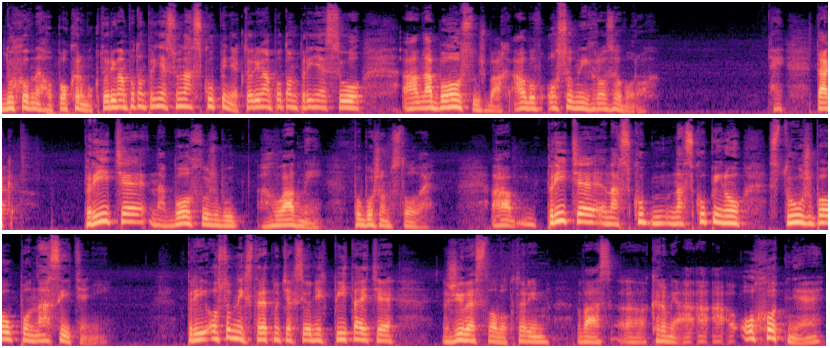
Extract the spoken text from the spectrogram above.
duchovného pokrmu, ktorý vám potom prinesú na skupine, ktorý vám potom prinesú na bohoslužbách alebo v osobných rozhovoroch. Hej. Tak príďte na bohoslužbu hladný po Božom slove. A príďte na, skup, na skupinu s túžbou po nasýtení. Pri osobných stretnutiach si od nich pýtajte živé slovo, ktorým vás uh, krmia a, a, a ochotne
